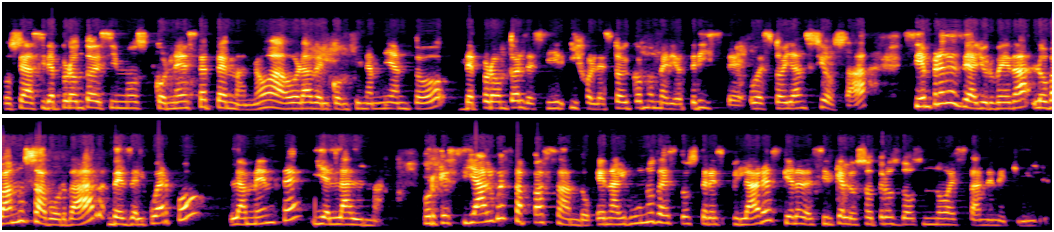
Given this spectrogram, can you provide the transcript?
O sea, si de pronto decimos con este tema, ¿no? Ahora del confinamiento, de pronto al decir, híjole, estoy como medio triste o estoy ansiosa, siempre desde Ayurveda lo vamos a abordar desde el cuerpo, la mente y el alma. Porque si algo está pasando en alguno de estos tres pilares, quiere decir que los otros dos no están en equilibrio.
